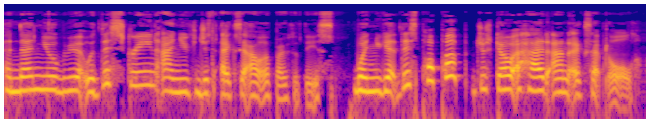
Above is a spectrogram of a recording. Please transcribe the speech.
And then you'll be met with this screen and you can just exit out of both of these. When you get this pop up, just go ahead and accept all.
